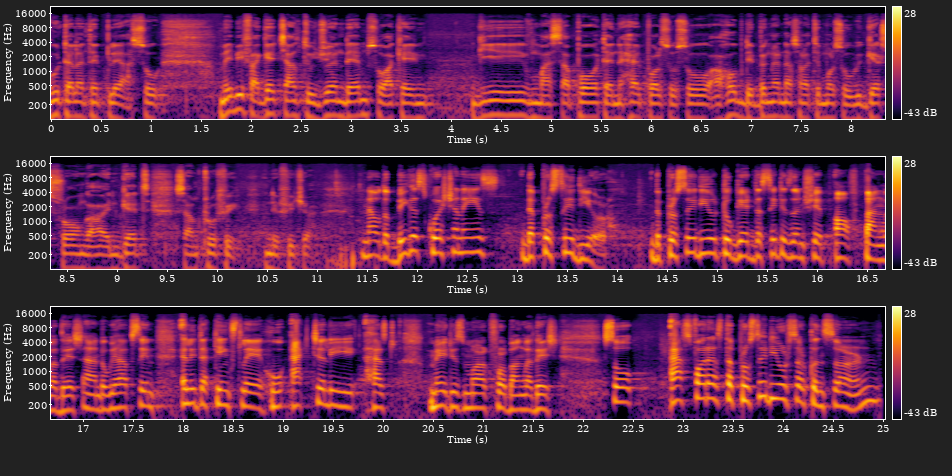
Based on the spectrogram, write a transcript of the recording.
good talented players. So maybe if I get chance to join them, so I can give my support and help also. So I hope the Bangladesh national team also will get stronger and get some trophy in the future. Now, the biggest question is the procedure. The procedure to get the citizenship of Bangladesh, and we have seen Elita Kingsley, who actually has made his mark for Bangladesh. So, as far as the procedures are concerned,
